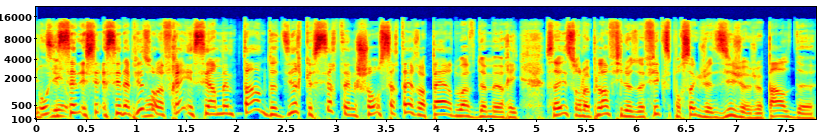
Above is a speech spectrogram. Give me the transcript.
Oui, c'est d'appuyer sur le frein et c'est en même temps de dire que certaines choses, certains repères doivent demeurer. Vous savez, sur le plan philosophique, c'est pour ça que je dis, je, je parle de,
